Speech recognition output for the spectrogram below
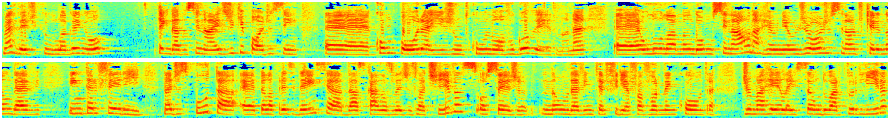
Mas desde que o Lula ganhou, tem dado sinais de que pode sim é, compor aí junto com o novo governo. Né? É, o Lula mandou um sinal na reunião de hoje, o sinal de que ele não deve interferir na disputa é, pela presidência das casas legislativas, ou seja, não deve interferir a favor nem contra de uma reeleição do Arthur Lira.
